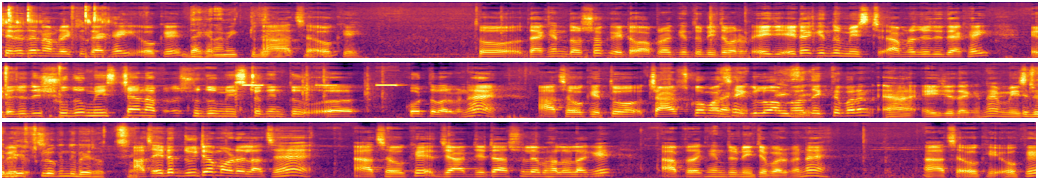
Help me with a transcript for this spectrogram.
ছেড়ে দেন আমরা একটু দেখাই ওকে দেখেন আমি একটু দেখি আচ্ছা ওকে তো দেখেন দর্শক এটাও আপনারা কিন্তু নিতে পারবেন। এই যে এটা কিন্তু মিস্ট আমরা যদি দেখাই এটা যদি শুধু মিস্ট চান আপনারা শুধু মিস্টও কিন্তু করতে পারবেন হ্যাঁ? আচ্ছা ওকে তো চার্জ কম আছে এগুলো আপনারা দেখতে পারেন। হ্যাঁ এই যে দেখেন হ্যাঁ মিস্ট বের কিন্তু বের হচ্ছে। আচ্ছা এটা দুইটা মডেল আছে হ্যাঁ? আচ্ছা ওকে যার যেটা আসলে ভালো লাগে আপনারা কিন্তু নিতে পারবেন হ্যাঁ? আচ্ছা ওকে ওকে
